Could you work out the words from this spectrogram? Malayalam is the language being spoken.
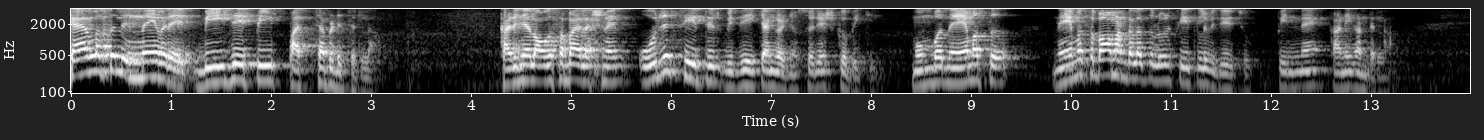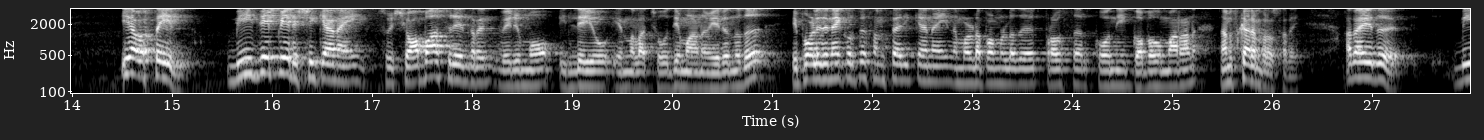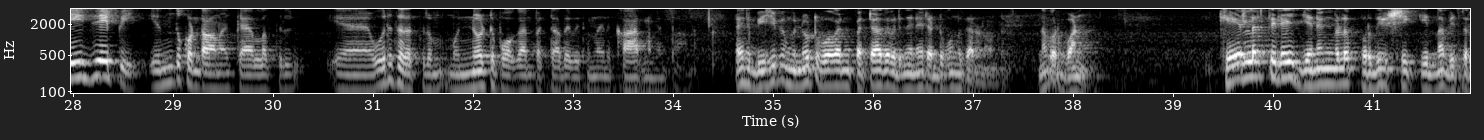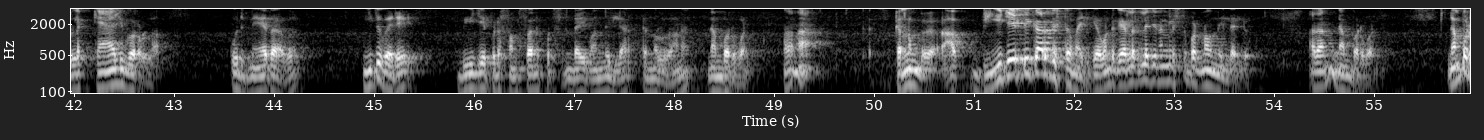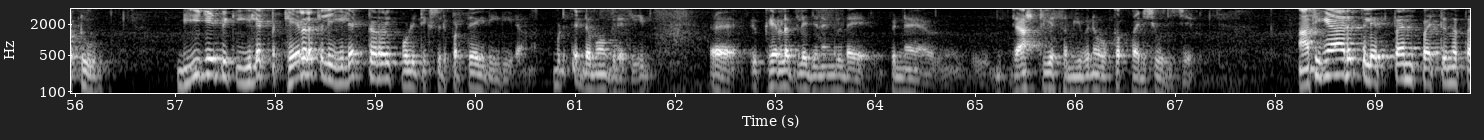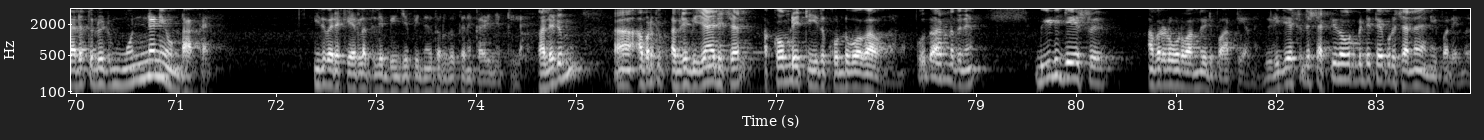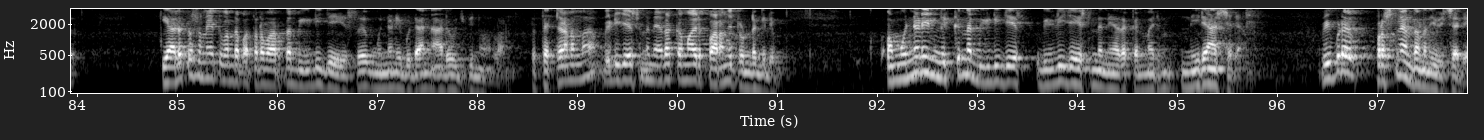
കേരളത്തിൽ ഇന്നേ വരെ ബി ജെ പി പച്ച പിടിച്ചിട്ടില്ല. കഴിഞ്ഞ ലോക്സഭാ ഇലക്ഷനിൽ ഒരു സീറ്റിൽ വിജയിക്കാൻ കഴിഞ്ഞു സുരേഷ് ഗോപിക്ക്. മുമ്പ് നേമത്ത് നിയമസഭാ മണ്ഡലത്തിൽ ഒരു സീറ്റിൽ വിജയിച്ചു പിന്നെ കണി കണ്ടില്ല. ഈ അവസ്ഥയിൽ ബി ജെ പിയെ രക്ഷിക്കാനായി ശോഭാ സുരേന്ദ്രൻ വരുമോ ഇല്ലയോ എന്നുള്ള ചോദ്യമാണ് വരുന്നത് ഇപ്പോൾ ഇതിനെക്കുറിച്ച് സംസാരിക്കാനായി നമ്മളോടൊപ്പം ഉള്ളത് പ്രൊഫസർ കോന്നി ഗോപകുമാറാണ്. നമസ്കാരം പ്രൊഫസറെ. അതായത് ബി ജെ പി എന്തുകൊണ്ടാണ് കേരളത്തിൽ ഒരു തരത്തിലും മുന്നോട്ട് പോകാൻ പറ്റാതെ വരുന്നതിന് കാരണം എന്താണ്? അതിന് ബി ജെ പി മുന്നോട്ട് പോകാൻ പറ്റാതെ വരുന്നതിന് രണ്ട് മൂന്ന് കാരണമുണ്ട്. നമ്പർ വൺ കേരളത്തിലെ ജനങ്ങൾ പ്രതീക്ഷിക്കുന്ന വിധത്തിലുള്ള കാലിബറുള്ള ഒരു നേതാവ് ഇതുവരെ ബി ജെ പിയുടെ സംസ്ഥാന പ്രസിഡന്റായി വന്നില്ല എന്നുള്ളതാണ് നമ്പർ വൺ അതാണ് കാരണം ബി ജെ പിക്കാർക്ക് ഇഷ്ടമായിരിക്കും. അതുകൊണ്ട് കേരളത്തിലെ ജനങ്ങൾ ഇഷ്ടപ്പെടണമെന്നില്ലല്ലോ. അതാണ് number one number two B J പിക്ക് ഇലക്ട് കേരളത്തിലെ ഇലക്ടറൽ പൊളിറ്റിക്സ് ഒരു പ്രത്യേക രീതിയിലാണ്. ഇവിടുത്തെ ഡെമോഗ്രഫിയും കേരളത്തിലെ ജനങ്ങളുടെ പിന്നെ രാഷ്ട്രീയ സമീപനവും ഒക്കെ പരിശോധിച്ച് അധികാരത്തിലെത്താൻ പറ്റുന്ന തരത്തിലൊരു മുന്നണി ഉണ്ടാക്കാൻ ഇതുവരെ കേരളത്തിലെ ബി ജെ പി നേതൃത്വത്തിന് കഴിഞ്ഞിട്ടില്ല. പലരും അവർക്ക് അവർ വിചാരിച്ചാൽ അക്കോമഡേറ്റ് ചെയ്ത് കൊണ്ടുപോകാവുന്നതാണ്. ഉദാഹരണത്തിന് ബി ഡി ജെ എസ് അവരുടെ കൂടെ വന്നൊരു പാർട്ടിയാണ്. ബി ഡി ജെ എസിന്റെ ശക്തി ദൗർബല്യത്തെക്കുറിച്ചല്ല ഞാൻ ഈ പറയുന്നത്. ഈ അടുത്ത സമയത്ത് വന്ന പത്രവാർത്ത ബി ഡി ജെ എസ് മുന്നണി വിടാൻ ആലോചിക്കുന്നു എന്നുള്ളതാണ്. ഇത് തെറ്റാണെന്ന് ബി ഡി ജെ എസിന്റെ നേതാക്കന്മാർ പറഞ്ഞിട്ടുണ്ടെങ്കിലും മുന്നണിയിൽ നിൽക്കുന്ന B D J S B D J എസിന്റെ നേതാക്കന്മാരും നിരാശരാണ്. അപ്പോൾ ഇവിടെ പ്രശ്നം എന്താണെന്ന് ചോദിച്ചാൽ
